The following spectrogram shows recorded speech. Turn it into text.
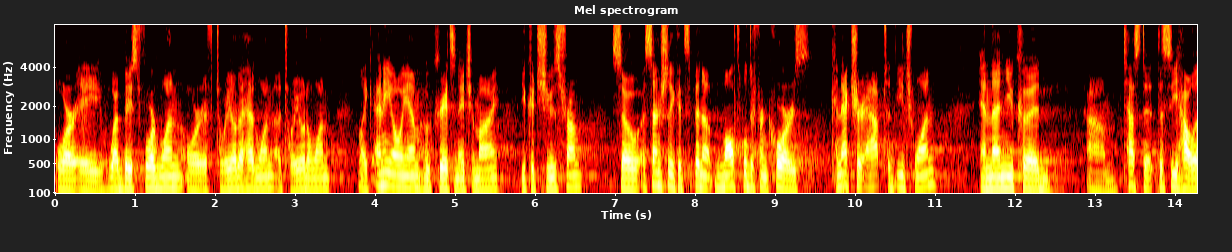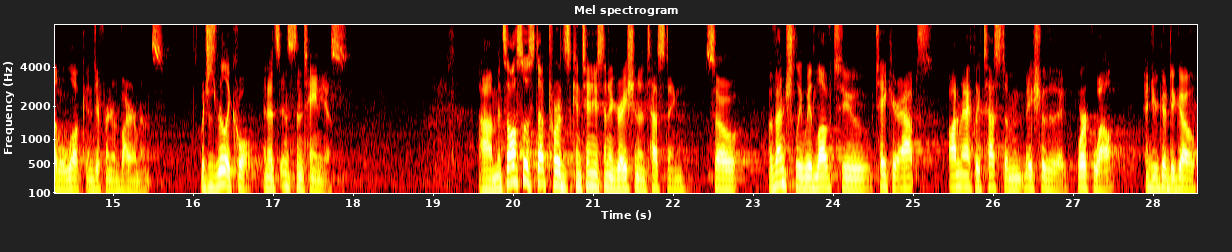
or a web-based Ford one, or if Toyota had one, a Toyota one. Like any OEM who creates an HMI, you could choose from. So essentially, you could spin up multiple different cores, connect your app to each one, and then you could um, test it to see how it'll look in different environments, which is really cool, and it's instantaneous. Um, it's also a step towards continuous integration and testing. So Eventually, we'd love to take your apps, automatically test them, make sure that they work well, and you're good to go.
